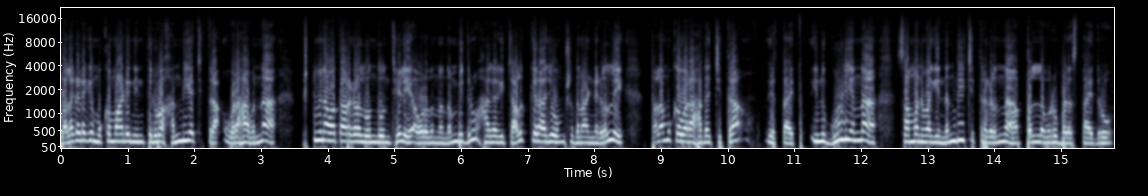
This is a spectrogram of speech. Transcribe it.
ಬಲಗಡೆಗೆ ಮುಖ ಮಾಡಿ ನಿಂತಿರುವ ಹಂದಿಯ ಚಿತ್ರ ವರಹವನ್ನ ವಿಷ್ಣುವಿನ ಅವತಾರಗಳಲ್ಲಿ ಒಂದು ಅಂತ ಹೇಳಿ ಅವರದನ್ನ ನಂಬಿದ್ರು. ಹಾಗಾಗಿ ಚಾಲುಕ್ಯ ರಾಜವಂಶದ ನಾಣ್ಯಗಳಲ್ಲಿ ಬಲಮುಖ ವರಹದ ಚಿತ್ರ ಇರ್ತಾ ಇತ್ತು. ಇನ್ನು ಗೂಳಿಯನ್ನ ಸಾಮಾನ್ಯವಾಗಿ ನಂದಿ ಚಿತ್ರಗಳನ್ನ ಪಲ್ಲವರು ಬಳಸ್ತಾ ಇದ್ರು.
